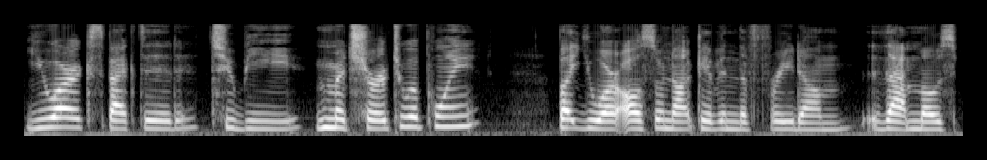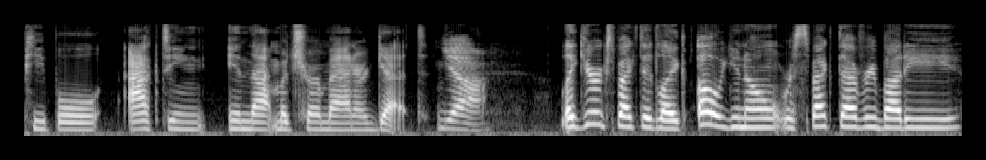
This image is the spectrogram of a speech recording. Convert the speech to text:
you are expected to be mature to a point, but you are also not given the freedom that most people acting in that mature manner get Yeah. Like you're expected like oh you know respect everybody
